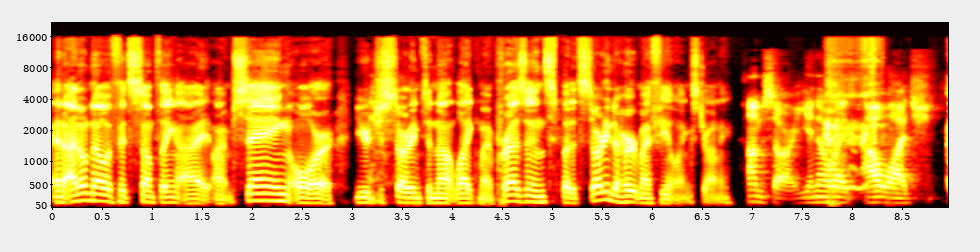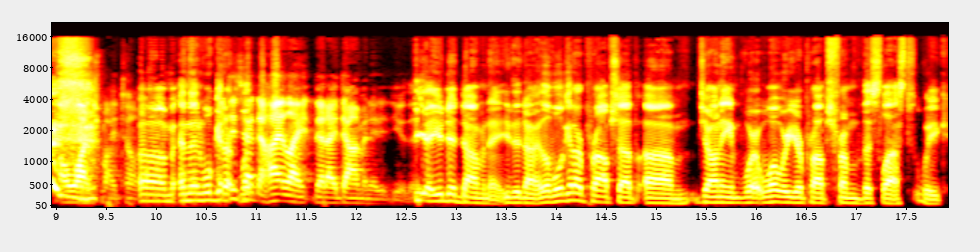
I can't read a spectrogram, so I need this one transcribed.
And I don't know if it's something I, I'm saying or you're just starting to not like my presence, but it's starting to hurt my feelings, Johnny. I'm sorry. You know what? I'll watch. I'll watch my tone. Um, and then we'll get I our, just had to highlight that I dominated you. This yeah, you did dominate. You did dominate. We'll get our props up. Um, Johnny, wh- what were your props from this last week?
